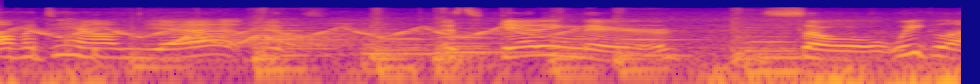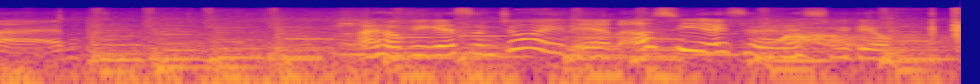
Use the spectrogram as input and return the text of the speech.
of a town yet. It's, it's getting there. So we're glad. I hope you guys enjoyed and I'll see you guys in the next video.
